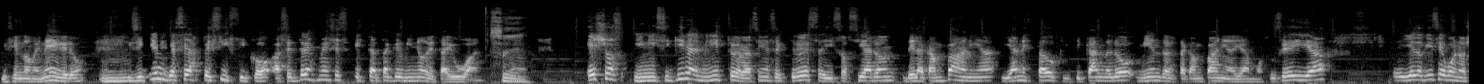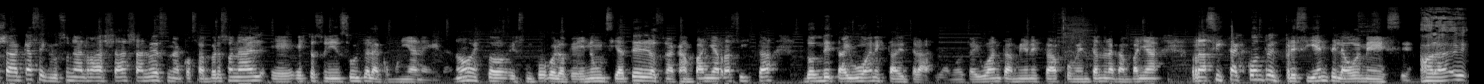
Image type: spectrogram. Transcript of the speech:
diciéndome negro, y si quieren que sea específico, hace tres meses este ataque vino de Taiwán. Sí. Ellos y ni siquiera el ministro de Relaciones Exteriores se disociaron de la campaña y han estado criticándolo mientras esta campaña, digamos, sucedía. Y él lo que dice, bueno, ya acá se cruzó una raya, ya no es una cosa personal, eh, esto es un insulto a la comunidad negra, ¿no? Esto es un poco lo que denuncia Tedros, una campaña racista donde Taiwán está detrás, digamos. Taiwán también está fomentando una campaña racista contra el presidente de la OMS. Ahora, eh,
